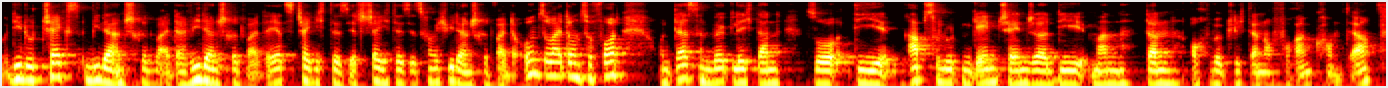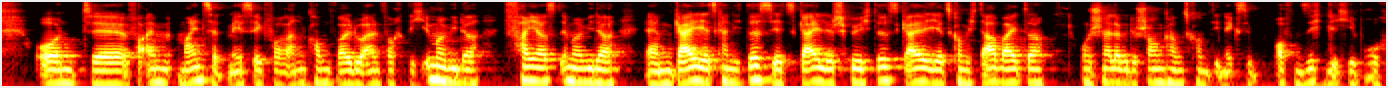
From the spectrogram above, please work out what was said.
die du checkst, wieder einen Schritt weiter, wieder einen Schritt weiter. Jetzt check ich das, jetzt check ich das, jetzt komme ich wieder einen Schritt weiter und so weiter und so fort. Und das sind wirklich dann so die absoluten Game Changer, die man dann auch wirklich dann noch vorankommt, ja. und äh, vor allem mindsetmäßig vorankommt, weil du einfach dich immer wieder feierst, immer wieder ähm, geil, jetzt kann ich das, jetzt geil, jetzt spüre ich das, geil, jetzt komme ich da weiter und schneller wie du schauen kannst, kommt die nächste offensichtliche Pro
